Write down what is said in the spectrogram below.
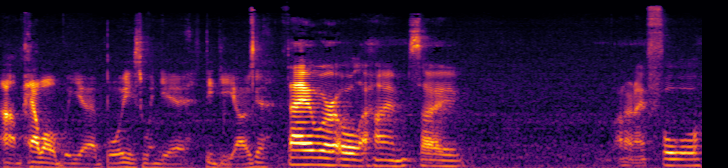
Um, how old were your boys when you did your yoga? They were all at home, so I don't know, four,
